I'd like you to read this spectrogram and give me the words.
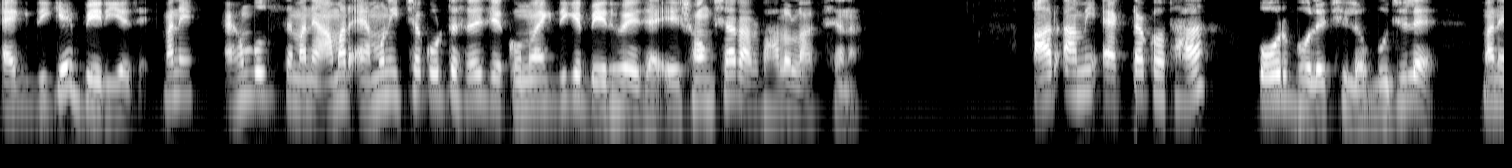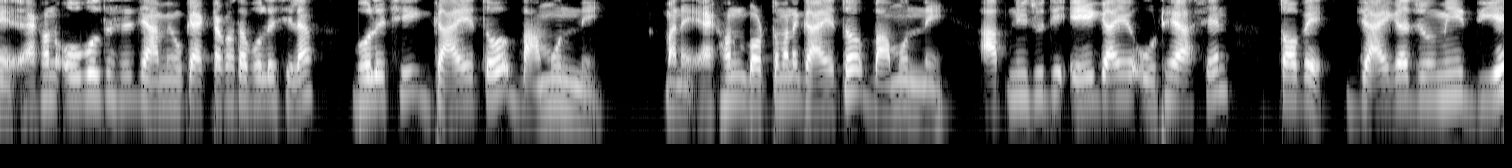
একদিকে বেরিয়ে যায়। মানে এখন বলতেছে মানে আমার এমন ইচ্ছা করতেছে যে কোনো একদিকে বের হয়ে যায়। এই সংসার আর ভালো লাগছে না। আর আমি একটা কথা ওর বলেছিল, বুঝলে? মানে এখন ও বলতেছে যে আমি ওকে একটা কথা বলেছিলাম, বলেছি গায়ে তো বামুন নেই। মানে এখন বর্তমানে গায়ে তো বামুন নেই। আপনি যদি এই গায়ে উঠে আসেন, তবে জায়গা জমি দিয়ে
